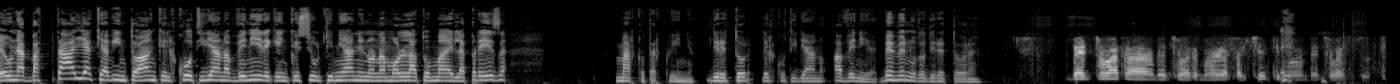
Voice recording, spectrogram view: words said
È una battaglia che ha vinto anche il quotidiano Avvenire che in questi ultimi anni non ha mollato mai la presa. Marco Tarquinio, direttore del quotidiano Avvenire. Benvenuto direttore. Ben trovata, ben trovata Manuela Falcetti, eh. ben trovati tutti.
